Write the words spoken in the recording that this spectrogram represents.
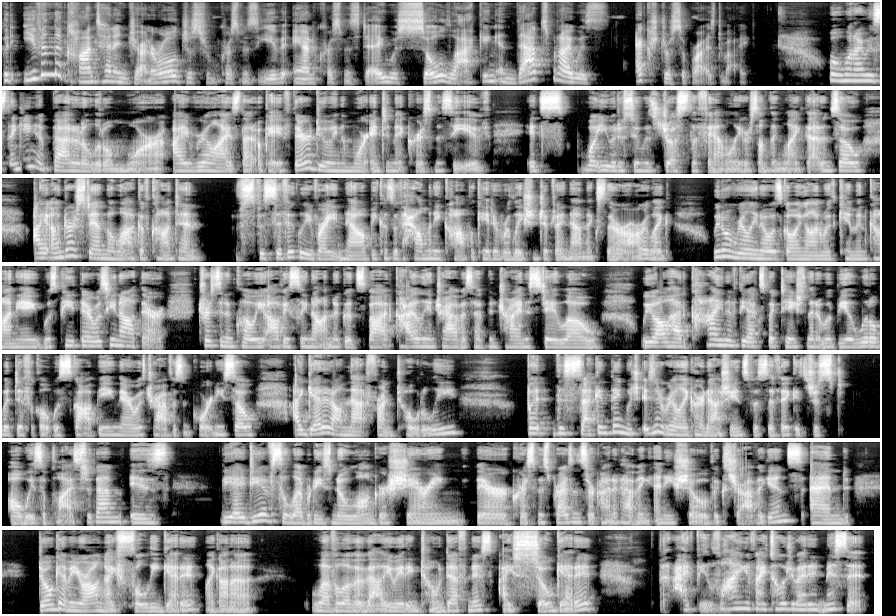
But even the content in general, just from Christmas Eve and Christmas Day, was so lacking. And that's what I was extra surprised by. Well, when I was thinking about it a little more, I realized that, okay, if they're doing a more intimate Christmas Eve, it's what you would assume is just the family or something like that. And so I understand the lack of content specifically right now because of how many complicated relationship dynamics there are. Like, we don't really know what's going on with Kim and Kanye. Was Pete there? Was he not there? Tristan and Khloé, obviously not in a good spot. Kylie and Travis have been trying to stay low. We all had kind of the expectation that it would be a little bit difficult with Scott being there with Travis and Courtney. So I get it on that front totally. But the second thing, which isn't really Kardashian specific, it's just always applies to them, is the idea of celebrities no longer sharing their Christmas presents or kind of having any show of extravagance. And don't get me wrong, I fully get it. Like on a level of evaluating tone deafness, I so get it. But I'd be lying if I told you I didn't miss it.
